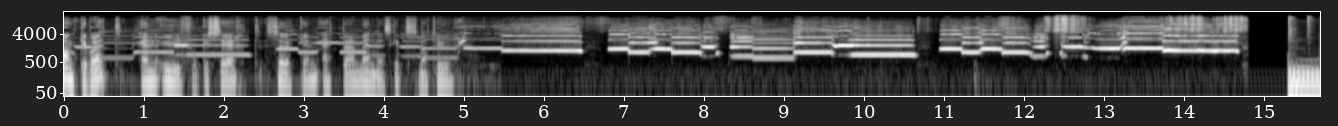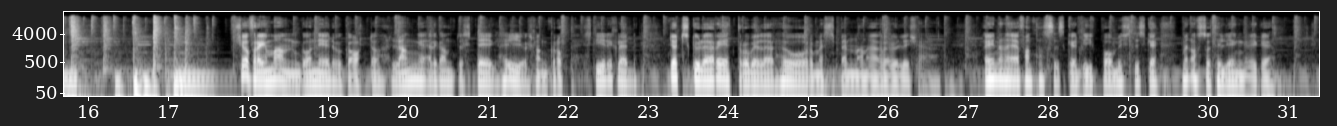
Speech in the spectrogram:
Bankebrett, en ufokusert søken etter menneskets natur. Se for deg en mann gå nedover gata. Lange, elegante steg, høy og slank kropp. Stilekledd, dødsgule retrobilder. hår med spennende rødlig skjær. Øynene er fantastiske, dype og mystiske, men også tilgjengelige.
